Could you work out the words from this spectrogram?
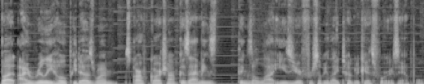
but I really hope he does run Scarf Garchomp because that means things a lot easier for something like Togekiss, for example.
